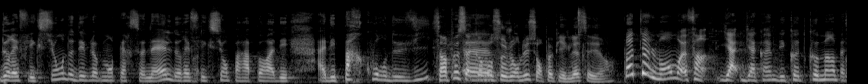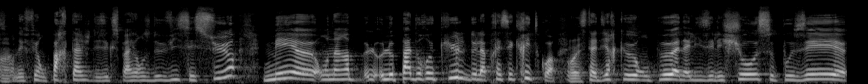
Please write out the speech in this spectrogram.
de réflexion, de développement personnel, de réflexion par rapport à des, à des parcours de vie. C'est un peu ça Euh, commence aujourd'hui sur papier glacé. hein. Pas tellement. moi. Enfin, il y, a- il y a quand même des codes communs parce qu'en effet, on partage des expériences de vie, c'est sûr, mais euh, on a un- le, le pas de recul de la presse écrite, quoi. Ouais. C'est-à-dire qu'on peut analyser les choses, se poser.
